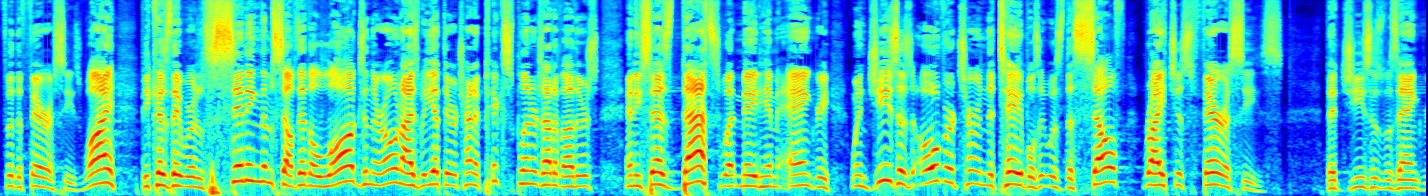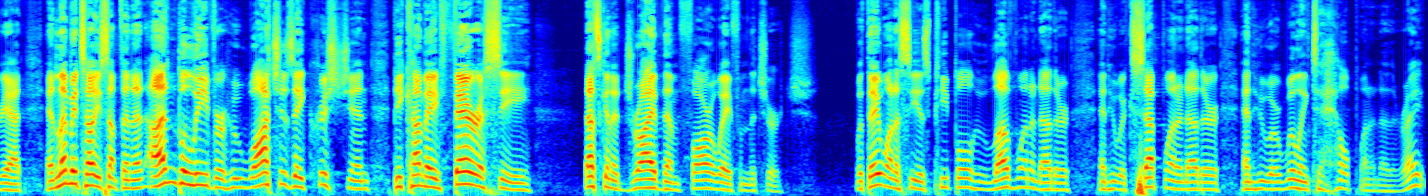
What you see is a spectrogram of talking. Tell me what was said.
for the Pharisees. Why? Because they were sinning themselves. They had the logs in their own eyes, but yet they were trying to pick splinters out of others. And he says that's what made him angry. When Jesus overturned the tables, it was the self righteous Pharisees that Jesus was angry at. And let me tell you something an unbeliever who watches a Christian become a Pharisee, that's going to drive them far away from the church. What they want to see is people who love one another and who accept one another and who are willing to help one another, right?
